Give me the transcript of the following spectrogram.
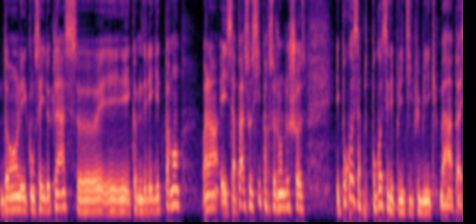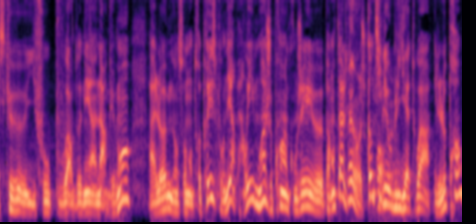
dans les conseils de classe euh, et, comme délégués de parents. Voilà, et ça passe aussi par ce genre de choses. Et pourquoi ça, pourquoi c'est des politiques publiques? Bah parce que il faut pouvoir donner un argument à l'homme dans son entreprise pour dire bah oui, moi je prends un congé euh, parental. Ouais, Quand il est ouais. obligatoire, il le prend.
